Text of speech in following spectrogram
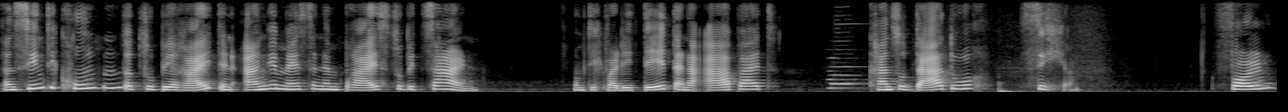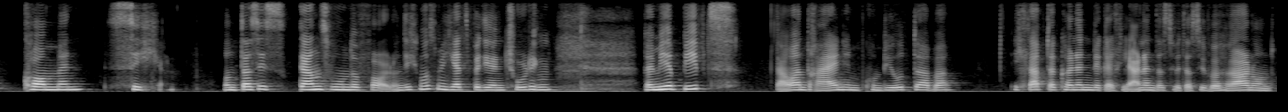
dann sind die Kunden dazu bereit, den angemessenen Preis zu bezahlen. Um die Qualität deiner Arbeit kannst du dadurch sichern. Vollkommen sichern. Und das ist ganz wundervoll. Und ich muss mich jetzt bei dir entschuldigen. Bei mir piept's dauernd rein im Computer, aber ich glaube, da können wir gleich lernen, dass wir das überhören und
